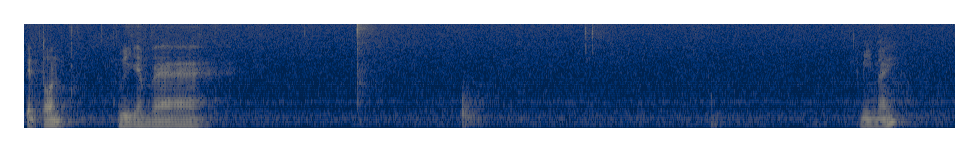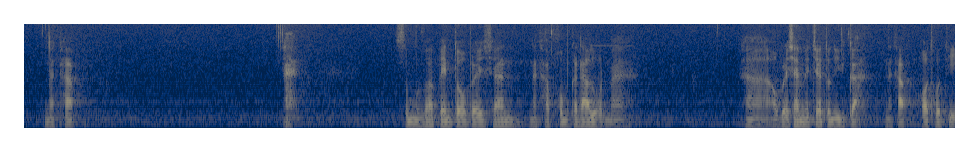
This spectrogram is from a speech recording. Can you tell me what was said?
เป็นต้น VMware มีไหมนะครับสมมุติว่าเป็นตัว operation นะครับ ผมก็ดาวน์โหลดมาอ่า operation manager ตัวนี้ดีกว่านะครับขอโทษที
